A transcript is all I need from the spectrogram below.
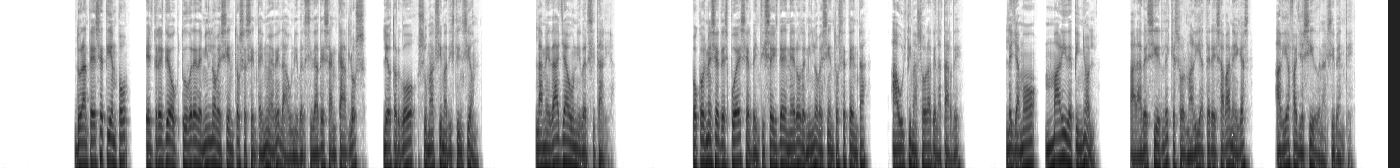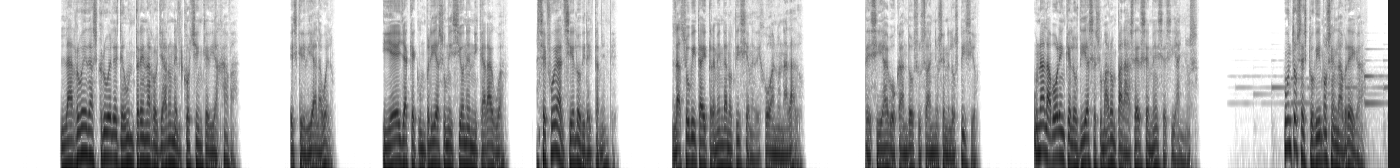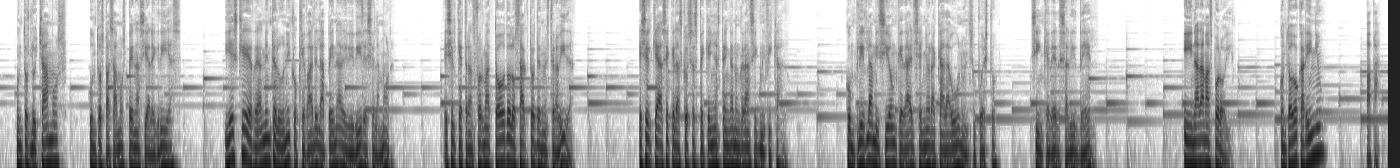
Durante ese tiempo, el 3 de octubre de 1969, la Universidad de San Carlos le otorgó su máxima distinción, la medalla universitaria. Pocos meses después, el 26 de enero de 1970, a últimas horas de la tarde, le llamó Mari de Piñol para decirle que Sor María Teresa Vanegas había fallecido en accidente. Las ruedas crueles de un tren arrollaron el coche en que viajaba, escribía el abuelo. Y ella, que cumplía su misión en Nicaragua, se fue al cielo directamente. La súbita y tremenda noticia me dejó anonadado. Decía evocando sus años en el hospicio. Una labor en que los días se sumaron para hacerse meses y años. Juntos estuvimos en la brega, juntos luchamos, juntos pasamos penas y alegrías, y es que realmente lo único que vale la pena de vivir es el amor. Es el que transforma todos los actos de nuestra vida. Es el que hace que las cosas pequeñas tengan un gran significado. Cumplir la misión que da el Señor a cada uno en su puesto, sin querer salir de él. Y nada más por hoy. Con todo cariño, papá.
